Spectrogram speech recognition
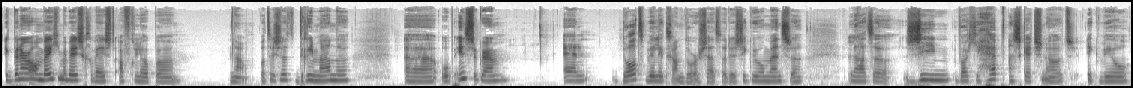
Ik ben er al een beetje mee bezig geweest de afgelopen, nou, wat is het, drie maanden uh, op Instagram. En dat wil ik gaan doorzetten. Dus ik wil mensen laten zien wat je hebt aan sketchnotes. Ik wil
